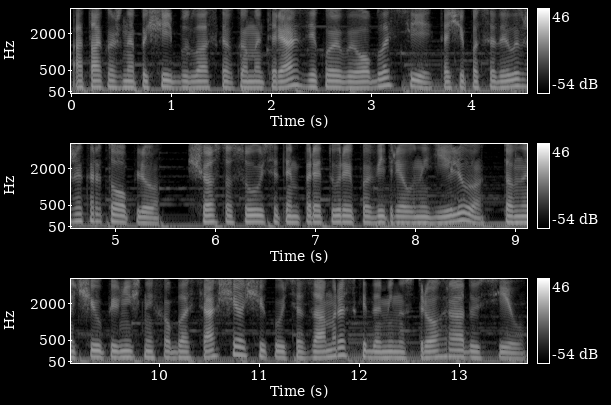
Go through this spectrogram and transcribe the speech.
А також напишіть, будь ласка, в коментарях, з якої ви області та чи посадили вже картоплю. Що стосується температури повітря у неділю, то вночі у північних областях ще очікуються заморозки до мінус 3 градусів.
